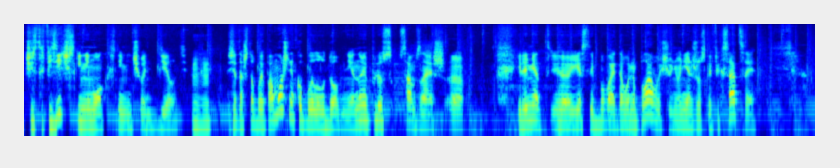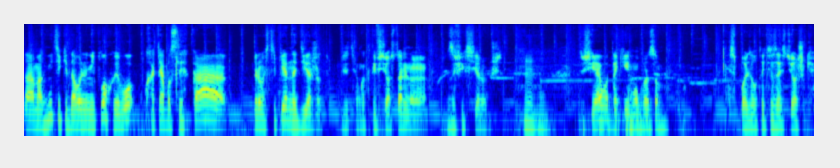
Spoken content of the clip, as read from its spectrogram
чисто физически не мог с ним ничего делать. mm То есть это чтобы и помощнику было удобнее, ну и плюс, сам знаешь, э, элемент, э, если бывает довольно плавающий, у него нет жесткой фиксации, а магнитики довольно неплохо его хотя бы слегка первостепенно держат, перед тем, как ты все остальное зафиксируешь. Угу. То есть я вот таким образом использовал вот эти застежки.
